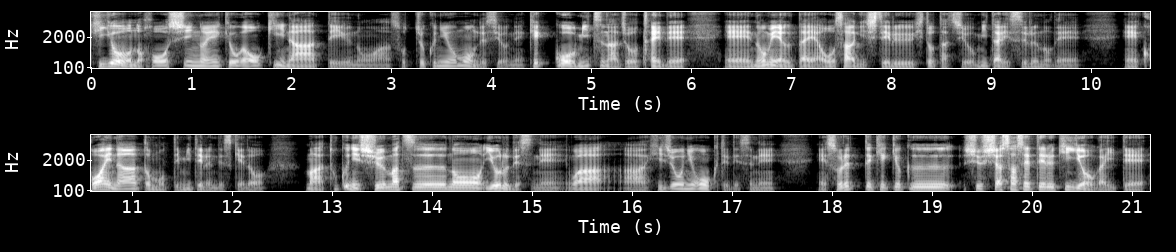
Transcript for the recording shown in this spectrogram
企業の方針の影響が大きいなっていうのは率直に思うんですよね。結構密な状態で、えー、飲めや歌や大騒ぎしてる人たちを見たりするので、えー、怖いなと思って見てるんですけど、まあ特に週末の夜ですね、は非常に多くてですね、それって結局出社させてる企業がいて、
